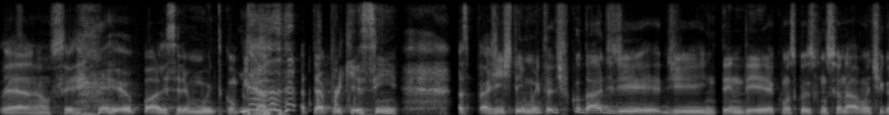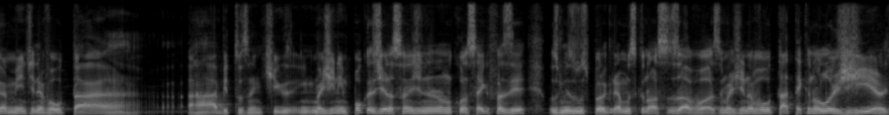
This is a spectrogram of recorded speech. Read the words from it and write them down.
É, não sei. Eu, olha, seria muito complicado. Até porque, assim, as- a gente tem muita dificuldade de, de entender como as coisas funcionavam antigamente, né? Voltar a, a hábitos antigos. Imagina, em poucas gerações a gente não consegue fazer os mesmos programas que nossos avós. Imagina voltar à tecnologia.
